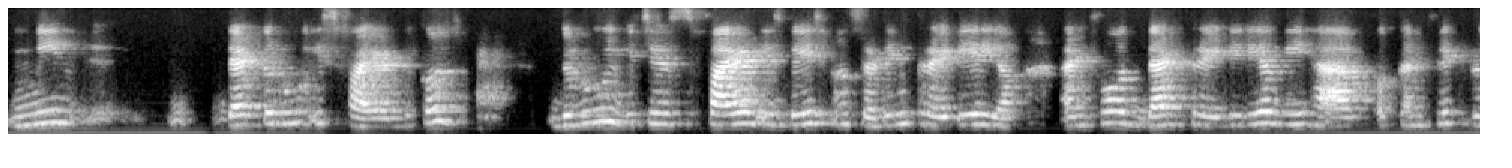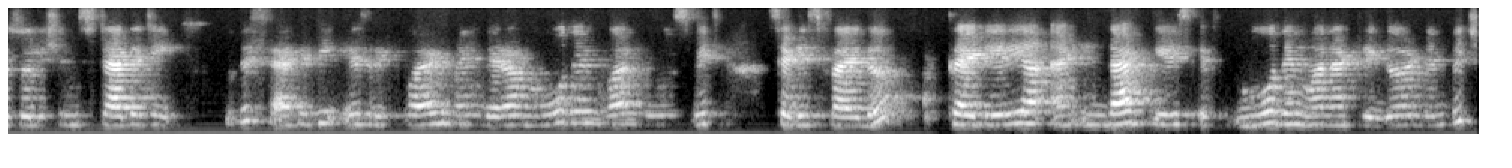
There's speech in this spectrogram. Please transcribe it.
mean that the rule is fired because the rule which is fired is based on certain criteria. And for that criteria we have a conflict resolution strategy. So this strategy is required when there are more than one rules which satisfy the criteria. And in that case if more than one are triggered then which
